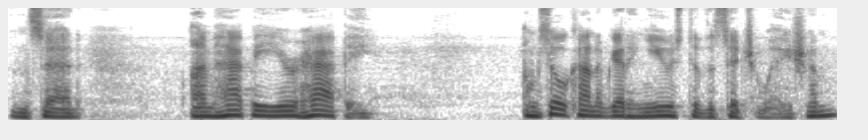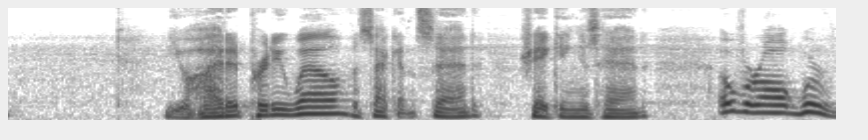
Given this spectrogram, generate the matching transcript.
and said, I'm happy you're happy. I'm still kind of getting used to the situation. You hide it pretty well, the second said, shaking his head. Overall, we're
